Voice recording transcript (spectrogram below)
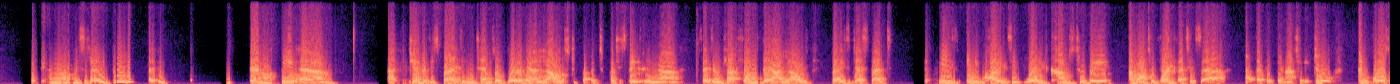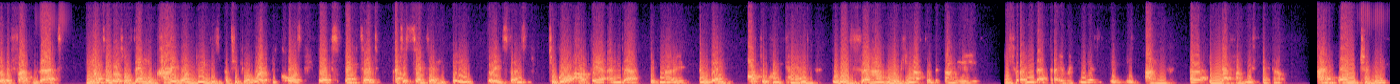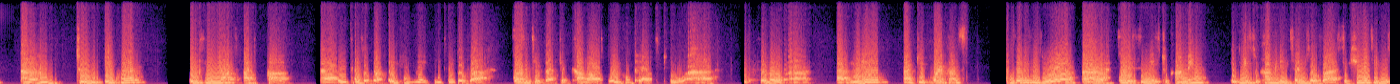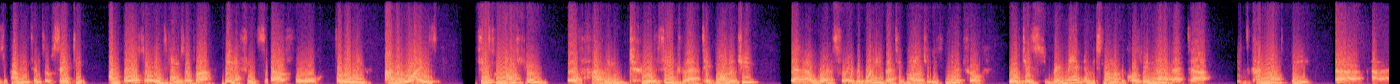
they are not necessarily being, uh, they're not being um, uh, gender disparity in terms of whether they're allowed to, to participate in uh, certain platforms. They are allowed, but it's just that there is inequality when it comes to the amount of work that is uh, uh, that they can actually do, and also the fact that not a lot of them will carry on doing this particular work because they're expected at a certain age, for instance, to go out there and uh, get married, and then have to contend with uh, looking after the family, ensuring that uh, everything is, is, is done uh, in that family setup. Add on to this, um, to equal, it's not at par uh, in terms of what they can make, in terms of uh, positive that can come out when compared to uh, the fellow uh, uh, male uh, gig workers. And so this is where uh, policy needs to come in. It needs to come in in terms of uh, security, it needs to come in in terms of safety, and also in terms of uh, benefits uh, for, for women. Otherwise, this notion of having to think that technology uh, works for everybody, that technology is neutral, will just remain a misnomer. Because we know that uh, it cannot be uh, uh,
